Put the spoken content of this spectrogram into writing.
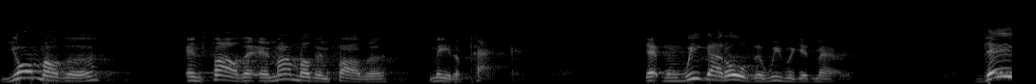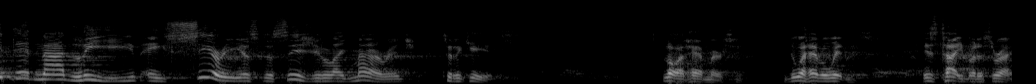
your mother and father and my mother and father made a pact that when we got older, we would get married. They did not leave a serious decision like marriage to the kids. Lord have mercy. Do I have a witness? It's tight, but it's right.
